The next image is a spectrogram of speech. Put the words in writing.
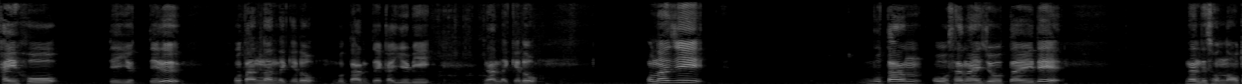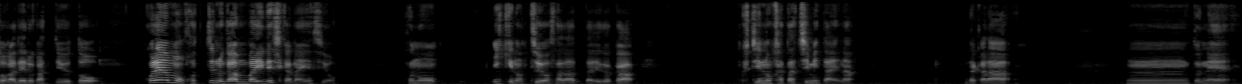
解放って言ってるボタンなんだけど、ボタンっていうか指なんだけど、同じボタンを押さない状態で、なんでそんな音が出るかっていうと、これはもうこっちの頑張りでしかないんですよ。その、息の強さだったりとか、口の形みたいな。だから、うーんとね、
